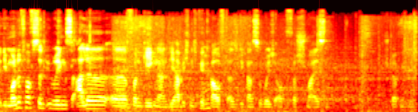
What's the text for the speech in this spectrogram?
Ja, die Molotovs sind übrigens alle äh, von Gegnern, die habe ich nicht gekauft, also die kannst du ruhig auch verschmeißen. Stört mich nicht.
